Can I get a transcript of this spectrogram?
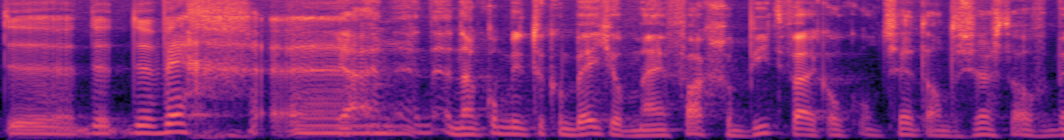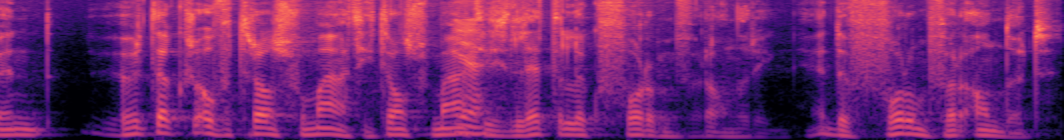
de, de, de weg. ehm, Ja, en, en, en dan kom je natuurlijk een beetje op mijn vakgebied, waar ik ook ontzettend enthousiast over ben. We hebben het telkens over transformatie. Transformatie Ja. is letterlijk vormverandering. De vorm verandert.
